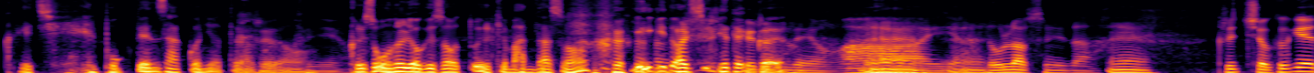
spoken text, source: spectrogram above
그게 제일 복된 사건이었더라고요. 그렇군요. 그래서 오늘 여기서 또 이렇게 만나서 얘기도 할 수 있게 된 거예요. 그렇네요. 아, 네, 야, 네. 놀랍습니다. 네, 그렇죠. 그게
